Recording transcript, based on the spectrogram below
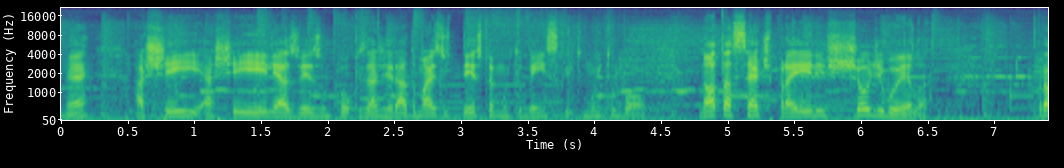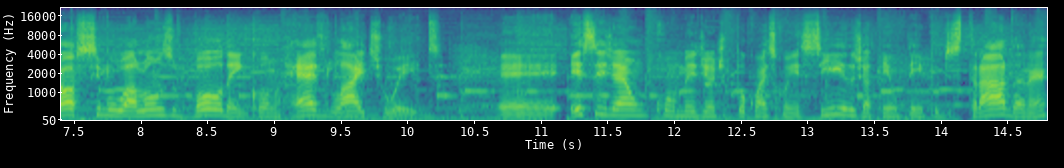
né? Achei, achei ele às vezes um pouco exagerado, mas o texto é muito bem escrito, muito bom. Nota 7 para ele, show de boela. Próximo, o Alonso Bolden com Heavy Lightweight. É, esse já é um comediante um pouco mais conhecido, já tem um tempo de estrada, né?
